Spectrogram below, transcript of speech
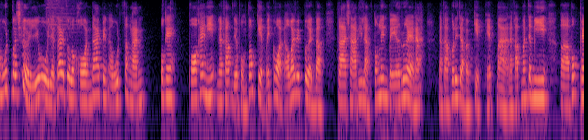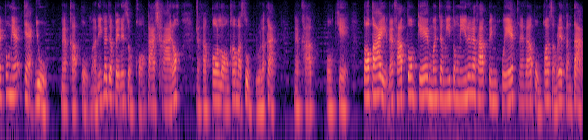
อาวุธมาเฉยโอ้อยากได้ตัวละครได้เป็นอาวุธซะงั้น โอเค พอแค่นี้นะครับเดี๋ยวผมต้องเก็บไว้ก่อนเอาไว้ไปเปิดแบบกาชาทีหลังต้องเล่นไปเรื่อยๆนะนะครับเพื่อที่จะแบบเก็บเพชรมานะครับมันจะมีเอ่อพวกเพชรพวกนี้แจกอยู่นะครับผมอันนี้ก็จะเป็นในส่วนของกาชาเนาะนะครับก็ลองเข้ามาสุ่มดูแล้วกันนะครับโอเค ต่อไปนะครับตัวเกมมันจะมีตรงนี้ด้วยนะครับ เป็นเควสนะครับผมความสำเร็จต่าง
